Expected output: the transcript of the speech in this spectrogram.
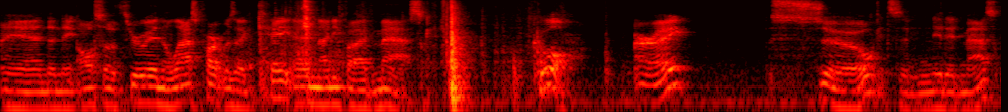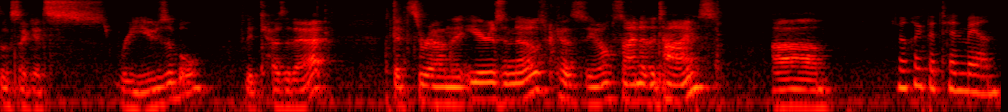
and then they also threw in the last part was a KN ninety five mask. Cool. All right. So it's a knitted mask. Looks like it's reusable because of that. Fits around the ears and nose because you know sign of the times. Um, You look like the Tin Man,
